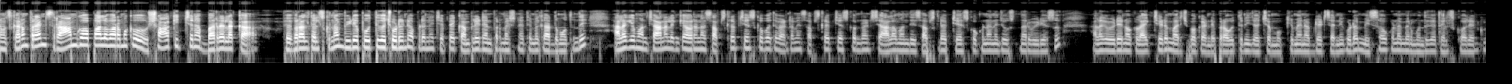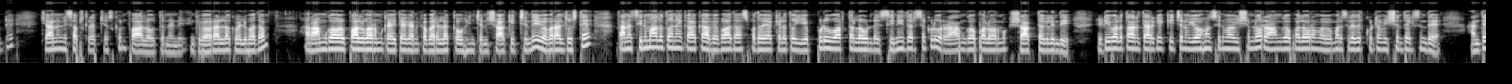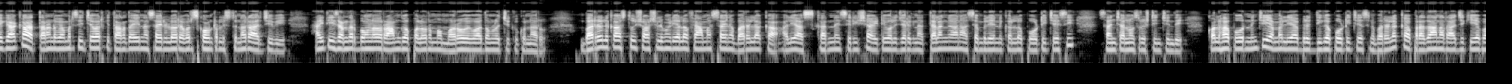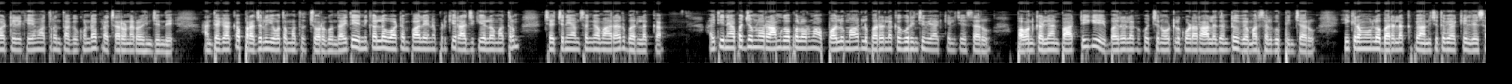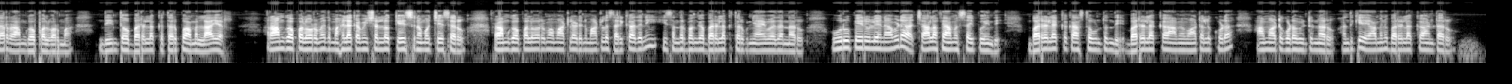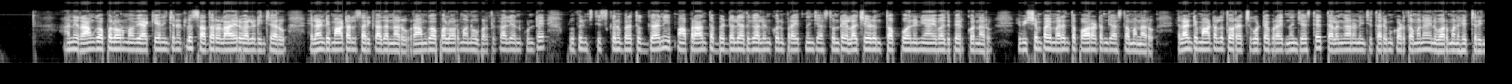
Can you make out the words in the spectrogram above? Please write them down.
నమస్కారం. ఫ్రెండ్స్ రామ్ గోపాల్ వర్మకు షాక్ ఇచ్చిన బర్రె లెక్క వివరాలు తెలుసుకుందాం. వీడియో పూర్తిగా చూడండి. అప్పుడే నేను చెప్పే కంప్లీట్ ఇన్ఫర్మేషన్ అయితే మీకు అర్థమవుతుంది. అలాగే మన ఛానల్ ఇంకా ఎవరైనా సబ్స్క్రైబ్ చేసుకోకపోతే వెంటనే సబ్స్క్రైబ్ చేసుకోండి ఫ్రెండ్స్. చాలామంది సబ్స్క్రైబ్ చేసుకోకుండానే చూస్తున్నారు వీడియోస్. అలాగే వీడియోని ఒక లైక్ చేయడం మర్చిపోకండి. ప్రభుత్వం నుంచి వచ్చే ముఖ్యమైన అప్డేట్స్ అన్నీ కూడా మిస్ అవ్వకుండా మీరు ముందుగా తెలుసుకోవాలి అనుకుంటే ఛానల్ని సబ్స్క్రైబ్ చేసుకొని ఫాలో అవుతుండండి. ఇంక వివరాల్లోకి వెళ్ళిపోదాం. రామ్ గోపాల్ వర్మకి అయితే కనుక బరిలక్క ఊహించని షాక్ ఇచ్చింది. వివరాలు చూస్తే తన సినిమాలతోనే కాక వివాదాస్పద వ్యాఖ్యలతో ఎప్పుడూ వార్తల్లో ఉండే సినీ దర్శకుడు రామ్ గోపాల్ వర్మకు షాక్ తగిలింది. ఇటీవల తాను తెరకెక్కించిన వ్యూహం సినిమా విషయంలో రామ్ గోపాల్ వర్మ విమర్శలు ఎదుర్కొంటున్న విషయం తెలిసిందే. అంతేగాక తనను విమర్శించే వారికి తనదైన శైలిలో రివర్స్ కౌంటర్లు ఇస్తున్నారు ఆర్జీవి. అయితే ఈ సందర్భంలో రామ్ గోపాల్ వర్మ మరో వివాదంలో చిక్కుకున్నారు. బర్రెలు కాస్తూ సోషల్ మీడియాలో ఫేమస్ అయిన బర్రెలక్క అలియాస్ కర్ణె శిరీష ఇటీవల జరిగిన తెలంగాణ అసెంబ్లీ ఎన్నికల్లో పోటీ చేసి సంచలనం సృష్టించింది. కొల్హాపూర్ నుంచి ఎమ్మెల్యే అభ్యర్థిగా పోటీ చేసిన బర్రెలక్క ప్రధాన రాజకీయ పార్టీలకు ఏమాత్రం తగ్గకుండా ప్రచారం నిర్వహించింది. అంతేగాక ప్రజలు యువత మద్దతు చూరగొంది. అయితే ఎన్నికల్లో ఓటం పాలైనప్పటికీ రాజకీయాల్లో మాత్రం చర్చనీయాంశంగా మారారు బర్రెలక్క అయితే ఈ నేపథ్యంలో రామ్ గోపాల్ వర్మ పలుమార్లు బర్రెలక్క గురించి వ్యాఖ్యలు చేశారు. పవన్ కళ్యాణ్ పార్టీకి బర్రెలక్కకు వచ్చిన ఓట్లు కూడా రాలేదంటూ విమర్శలు గుప్పించారు. ఈ క్రమంలో బర్రెలక్కపై అనుచిత వ్యాఖ్యలు చేశారు రామ్ గోపాల్ వర్మ. దీంతో బర్రెలక్క తరపు ఆమె లాయర్ రామ్ గోపాల్ వర్మ మీద మహిళా కమిషన్లో కేసు నమోదు చేశారు. రామ్ గోపాల్ వర్మ మాట్లాడిన మాటలు సరికాదని ఈ సందర్భంగా బర్రెలక్క తరపు న్యాయవాది అన్నారు. ఊరు పేరు లేని ఆవిడ చాలా ఫేమస్ అయిపోయింది. బర్రెలెక్క కాస్త ఉంటుంది. బర్రెలెక్క ఆమె మాటలు కూడా ఆ మాట కూడా వింటున్నారు. అందుకే ఆమెను బర్రెలెక్క అంటారు. అని రామ్ గోపాల్ వర్మ వ్యాఖ్యానించినట్లు సదరు లాయర్ వెల్లడించారు. ఎలాంటి మాటలు సరికాదన్నారు. రామ్ గోపాల్ వర్మ నువ్వు బ్రతకాలి అనుకుంటే బ్లూ ఫిల్మ్స్ తీసుకొని బ్రతుకు కానీ మా ప్రాంత బిడ్డలు ఎదగాలనుకుని ప్రయత్నం చేస్తుంటే ఎలా చేయడం తప్పు అని న్యాయవాది పేర్కొన్నారు. ఈ విషయంపై మరింత పోరాటం చేస్తామన్నారు. ఎలాంటి మాటలతో రెచ్చగొట్టే ప్రయత్నం చేస్తే తెలంగాణ నుంచి తరిమి కొడతామని ఆయన వర్మను హెచ్చరించారు.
